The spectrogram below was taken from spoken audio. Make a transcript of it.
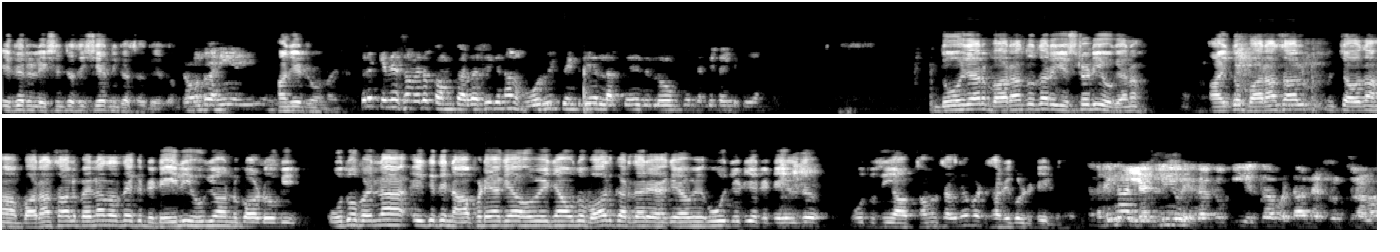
ਇਹਦੇ ਰਿਲੇਸ਼ਨ ਚ ਅਸੀਂ ਸ਼ੇਅਰ ਨਹੀਂ ਕਰ ਸਕਦੇ ਇਹਦਾ। ਡਰੋਨ ਰਾਹੀਂ ਆਈ ਹੈ ਹਾਂਜੀ ਡਰੋਨ ਆ ਸਰ ਕਿੰਨੇ ਸਮੇਂ ਤੋਂ ਕੰਮ ਕਰਦਾ ਸੀ? ਕਿ ਨਾਲ ਹੋਰ ਵੀ ਪਿੰਡ ਦੇ ਇਲਾਕੇ ਦੇ ਲੋਕ ਆਇਡੈਂਟੀਫਾਈ ਕੀਤੇ ਆ। 2012 ਤੋਂ ਤਾਂ ਰਜਿਸਟਰਡ ਹੀ ਹੋ ਗਿਆ ਨਾ। ਅੱਜ ਤੋਂ 12 ਸਾਲ 14 ਹਾਂ 12 ਸਾਲ ਪਹਿਲਾਂ ਦਾ ਤਾਂ ਇੱਕ ਡਿਟੇਲ ਹੀ ਹੋ ਗਈ ਔਨ ਰਿਕਾਰਡ ਹੋ ਗਈ। ਉਦੋਂ ਪਹਿਲਾਂ ਇਹ ਕਿਤੇ ਨਾ ਫੜਿਆ ਗਿਆ ਹੋਵੇ ਜਾਂ ਉਦੋਂ ਬਾਅਦ ਕਰਦਾ ਰਿਹਾ ਗਿਆ ਹੋਵੇ ਉਹ ਜਿਹੜੀ ਡਿਟੇਲਸ ਉਹ ਤੁਸੀਂ ਆਪ ਸਮਝ ਸਕਦੇ ਹੋ ਬਟ ਸਾਡੇ ਕੋਲ ਡਿਟੇਲ ਨਹੀਂ ਹੈ। ਇਹਨਾਂ ਡੈਡਲੀ ਹੋਏਗਾ ਕਿਉਂਕਿ ਇਸ ਦਾ ਵੱਡਾ ਨੈਟਵਰਕ ਚਲਾਉਣਾ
